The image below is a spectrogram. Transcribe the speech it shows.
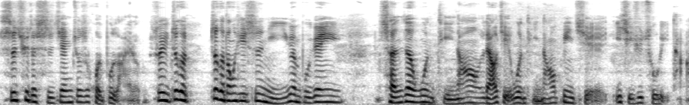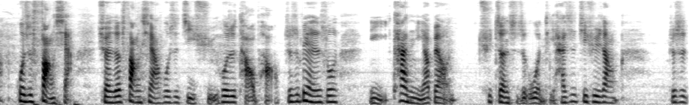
失去的时间就是回不来了，所以这个这个东西是你愿不愿意承认问题，然后了解问题，然后并且一起去处理它，或是放下，选择放下，或是继续，或是逃跑，就是变成说，你看你要不要去正视这个问题，还是继续让，就是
